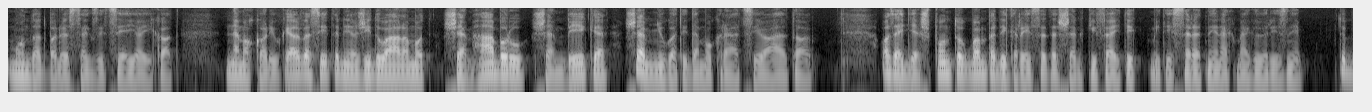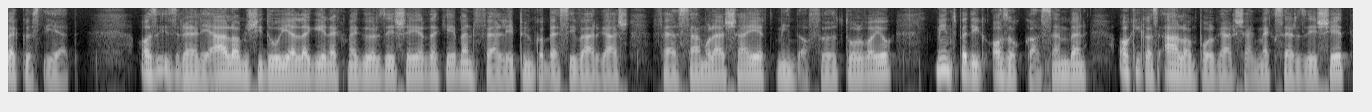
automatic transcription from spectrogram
mondatban összegzi céljaikat. Nem akarjuk elveszíteni a zsidó államot sem háború, sem béke, sem nyugati demokrácia által. Az egyes pontokban pedig részletesen kifejtik, mit is szeretnének megőrizni. Többek közt ilyet. Az izraeli állam zsidó jellegének megőrzése érdekében fellépünk a beszivárgás felszámolásáért mind a földtolvajok, mind pedig azokkal szemben, akik az állampolgárság megszerzését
